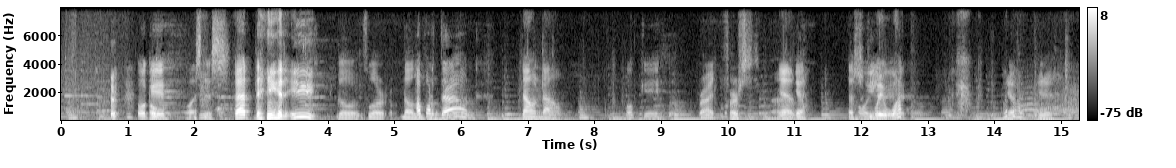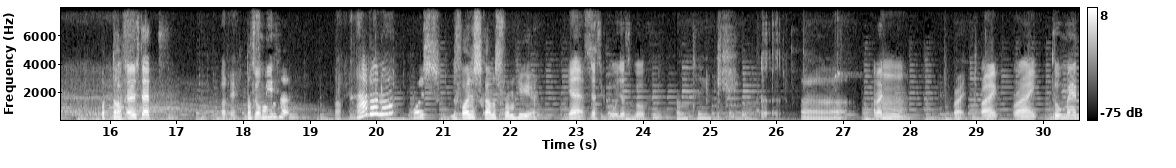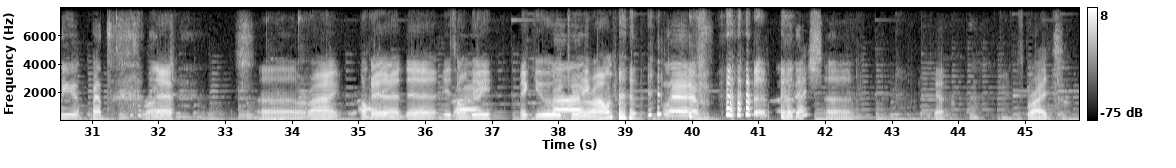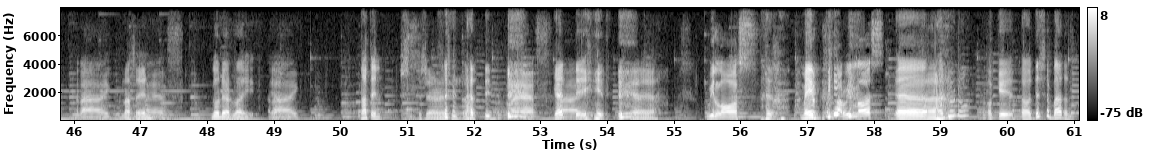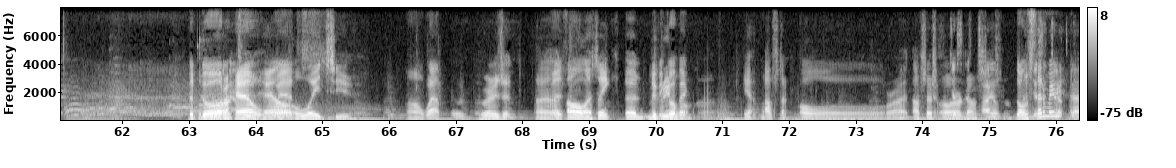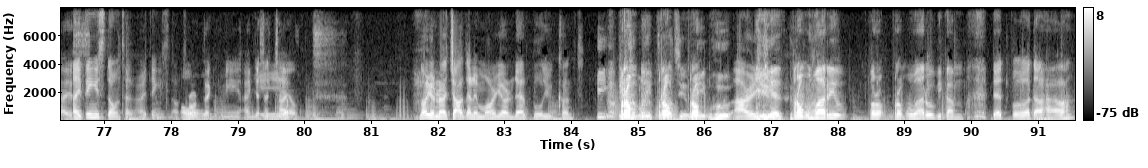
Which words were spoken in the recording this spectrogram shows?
Okay. What's this? God dang it, Iggy. Go floor down. Up or floor, down? Down, down. Okay. Right first. Uh, Yeah. Yeah. That's Oh, key. Wait, yeah, what? Yeah. What Yeah, the- it is. What the? What the hell is that? Okay. the zombie? Fuck is that? Okay. I don't know. Voice. The voice comes from here. Yes. Just go, just go. Something. Uh. Right. Hmm. Right. Right, right, Too many pet. Right. left, Uh. right. Okay, and uh, it's only make you turn around. Left. Hello guys. Uh. Yeah. Right. Right. Nothing. Left. Go that way. Yeah. Right. Nothing. Is there anything? Oh, Nothing. Left. God right. it. yeah. Yeah. We lost. Maybe. Are we lost? Uh, I Uh. don't know. Okay, uh, there's a button. The The door, hell, hell waits. awaits you. Uh, well, Where- Where is it? Uh, Where is it? oh, I think uh, the Maybe green go one. back? Uh, yeah, upstairs. Oh, right. Upstairs or Just a downstairs? child. Downstairs maybe. child, guys. I think it's downstairs. I think it's downstairs. Oh. Protect me. I'm just a Yep. child. No, you're not a child anymore. You're Deadpool. You can't. From- from- you, from- "We- who are you? Yes, from Umaru, from from Umaru become Deadpool. What the hell?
